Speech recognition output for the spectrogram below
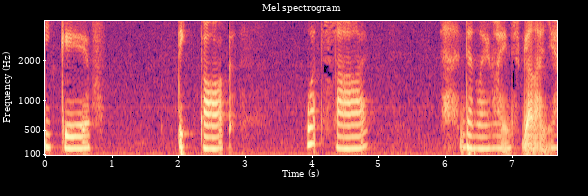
IG, TikTok, WhatsApp, dan lain-lain segalanya.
